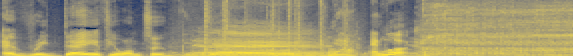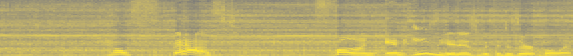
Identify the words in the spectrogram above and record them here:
every day if you want to. Yeah, and look how fast, fun, and easy it is with the dessert bullet.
